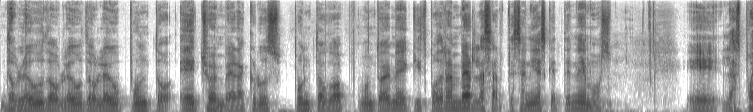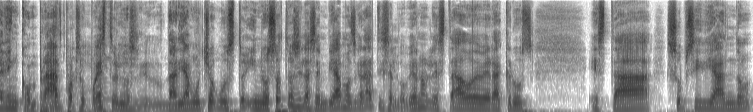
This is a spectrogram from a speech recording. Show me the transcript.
www.hechoenveracruz.gov.mx, podrán ver las artesanías que tenemos eh, las pueden comprar, por supuesto, y nos daría mucho gusto. Y nosotros las enviamos gratis. El gobierno del estado de Veracruz está subsidiando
